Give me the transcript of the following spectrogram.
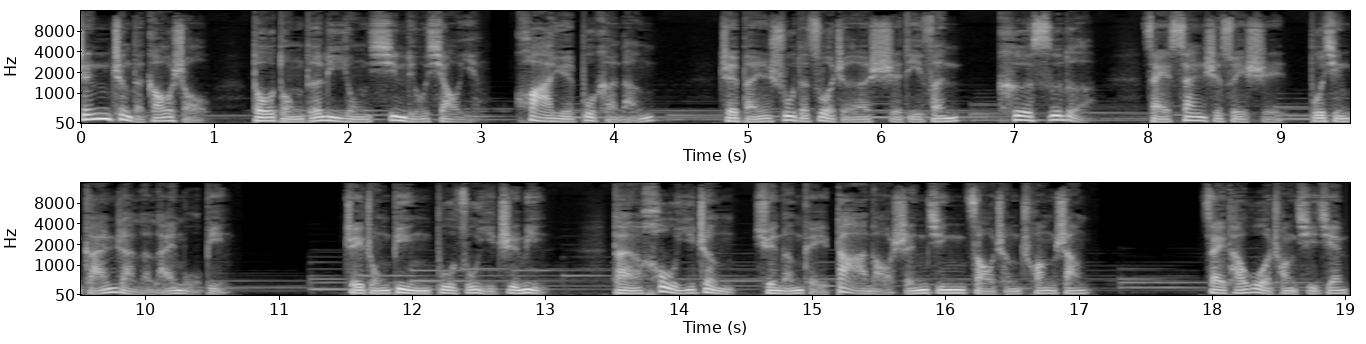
真正的高手都懂得利用心流效应，跨越不可能。这本书的作者史蒂芬·科斯勒在三十岁时不幸感染了莱姆病，这种病不足以致命。但后遗症却能给大脑神经造成创伤，在他卧床期间，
